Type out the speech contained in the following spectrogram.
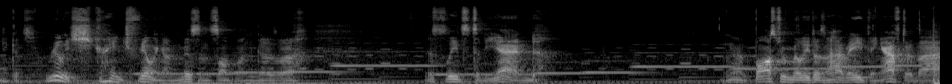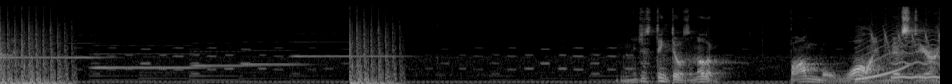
Like it's really strange feeling I'm missing something because uh, this leads to the end. And boss room really doesn't have anything after that. Think there was another bombable wall I missed here.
